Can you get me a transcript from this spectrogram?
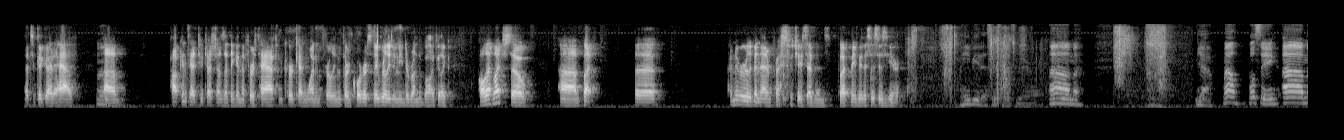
that's a good guy to have. Uh, Um, Hopkins had two touchdowns, I think, in the first half, and Kirk had one in- early in the third quarter. So they really didn't need to run the ball. I feel like all that much. So, um, but uh, I've never really been that impressed with Chase Edmonds. But maybe this is his year. Maybe this is his year. Um. Yeah. Well, we'll see. Um,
